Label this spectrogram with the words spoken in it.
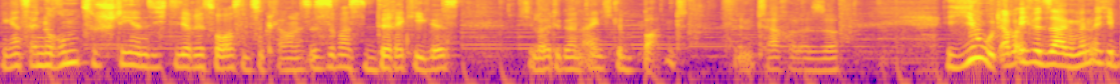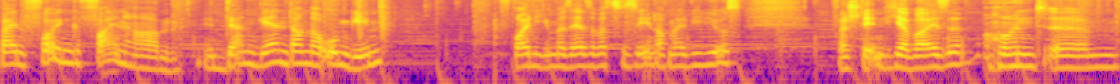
Die ganze Zeit rumzustehen und sich die Ressourcen zu klauen, das ist sowas Dreckiges. Die Leute gehören eigentlich gebannt für einen Tag oder so. Gut, aber ich würde sagen, wenn euch die beiden Folgen gefallen haben, dann gerne einen Daumen nach oben geben. Freue mich immer sehr, sowas zu sehen auf meinen Videos. Verständlicherweise. Und ähm,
